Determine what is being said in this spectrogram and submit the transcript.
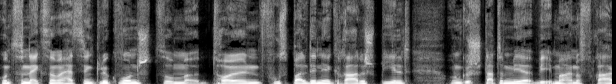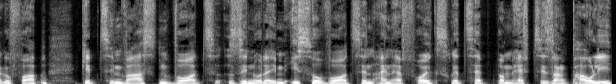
Und zunächst einmal herzlichen Glückwunsch zum tollen Fußball, den ihr gerade spielt. Und gestatte mir wie immer eine Frage vorab. Gibt es im wahrsten Wortsinn oder im ISO-Wortsinn ein Erfolgsrezept beim FC St. Pauli,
